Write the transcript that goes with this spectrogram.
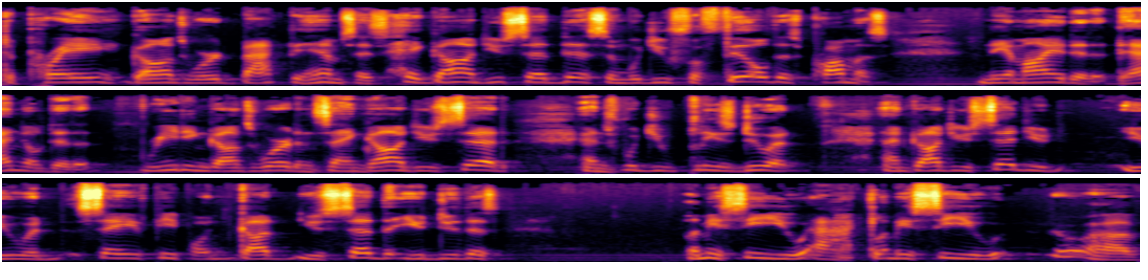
to pray God's word back to him. Says, Hey, God, you said this, and would you fulfill this promise? Nehemiah did it. Daniel did it. Reading God's word and saying, God, you said, and would you please do it? And God, you said you you would save people. God, you said that you'd do this. Let me see you act. Let me see you uh,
